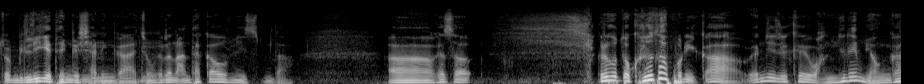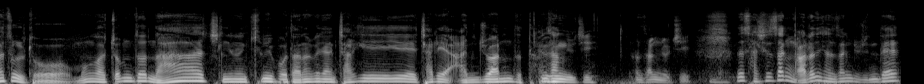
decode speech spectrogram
좀 밀리게 된 것이 아닌가 좀 그런 안타까움이 있습니다. 아 그래서 그리고 또 그러다 보니까 왠지 이렇게 왕년의 명가들도 뭔가 좀 더 나아지는 기미보다는 그냥 자기의 자리에 안주하는 듯한 현상 유지. 현상 유지. 근데 사실상 말은 현상 유지인데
